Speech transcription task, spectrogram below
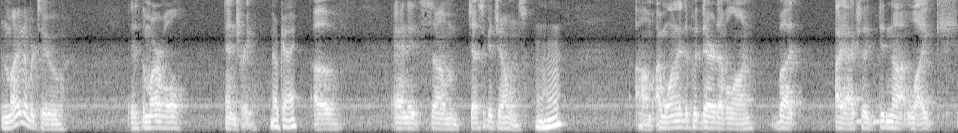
my number two is the marvel entry Okay. of, and it's um, Jessica Jones. Mm-hmm. Um, I wanted to put Daredevil on, but I actually did not like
